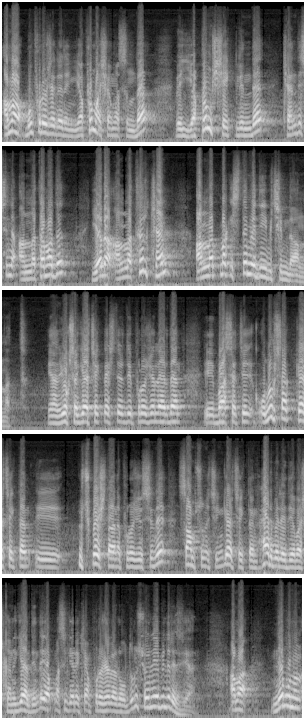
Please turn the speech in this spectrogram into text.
Ama bu projelerin yapım aşamasında ve yapım şeklinde kendisini anlatamadı ya da anlatırken anlatmak istemediği biçimde anlattı. Yani yoksa gerçekleştirdiği projelerden e, bahsedecek olursak gerçekten e, 3-5 tane projesini Samsun için gerçekten her belediye başkanı geldiğinde yapması gereken projeler olduğunu söyleyebiliriz yani. Ama ne bunun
